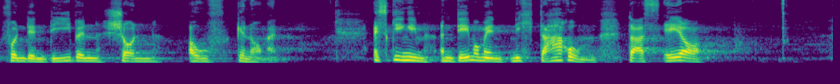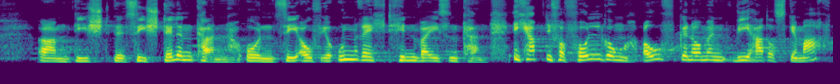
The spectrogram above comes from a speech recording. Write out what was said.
von den Dieben schon aufgenommen. Es ging ihm an dem Moment nicht darum, dass er die äh, sie stellen kann und sie auf ihr Unrecht hinweisen kann. Ich habe die Verfolgung aufgenommen. Wie hat er es gemacht?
